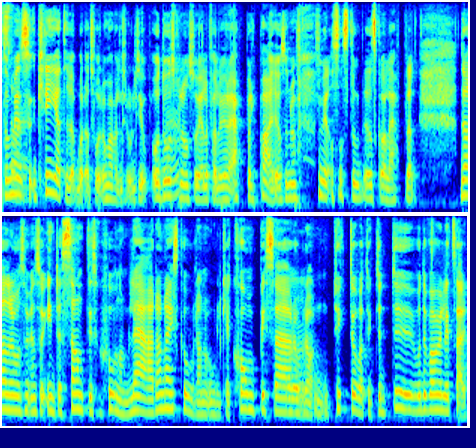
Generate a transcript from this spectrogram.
de är så kreativa båda två, de har väldigt roligt ihop. Och då skulle de så i alla fall göra äppelpaj och så nu- medan de stod där och skalade äpplen. Då hade de en så intressant diskussion om lärarna i skolan och olika kompisar och vad de tyckte och vad tyckte du. Och det var väldigt så här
